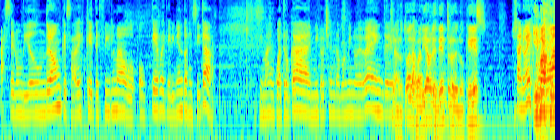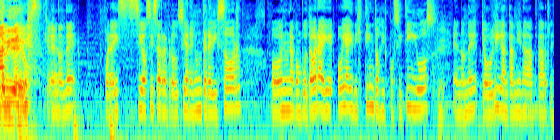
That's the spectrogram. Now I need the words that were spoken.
hacer un video de un dron que sabés que te filma o, o qué requerimientos necesitas. Si filmas en 4K, en 1080 x 1920, Claro, todas las variables dentro de lo que es ya no es Imagen como de antes, video. en donde por ahí sí o sí se reproducían en un televisor o en una computadora. Y hoy hay distintos dispositivos Sí. en donde te obligan también a adaptarte.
